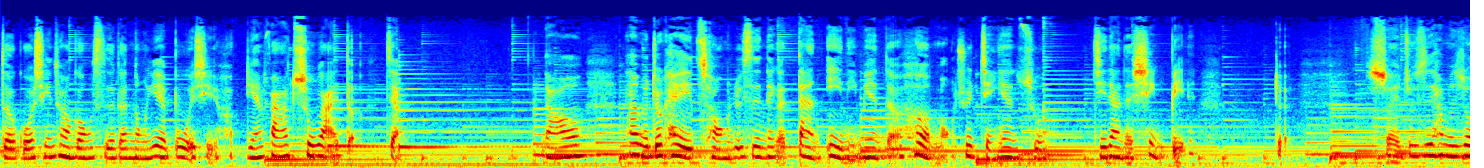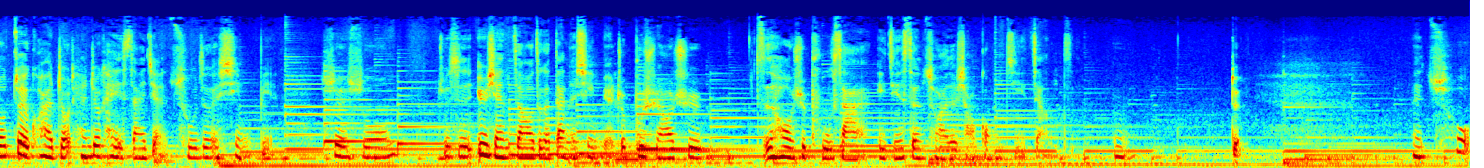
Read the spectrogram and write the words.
德国新创公司跟农业部一起研发出来的，这样，然后他们就可以从就是那个蛋液里面的荷尔蒙去检验出鸡蛋的性别，对，所以就是他们说最快九天就可以筛检出这个性别，所以说就是预先知道这个蛋的性别，就不需要去之后去扑杀已经生出来的小公鸡这样子。没错，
